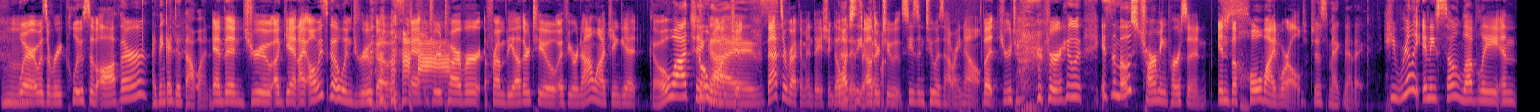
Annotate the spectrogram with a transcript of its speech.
mm-hmm. where it was a reclusive author. I think I did that one. And then Drew, again, I always go when Drew goes. and Drew Tarver from the other two, if you're not watching it, Go watch it, go guys. watch it. That's a recommendation. Go That watch is the a other good two. Season two is out right now. But Drew Tarver, who is the most charming person in the whole wide world. Just magnetic. He really, and he's so lovely, and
